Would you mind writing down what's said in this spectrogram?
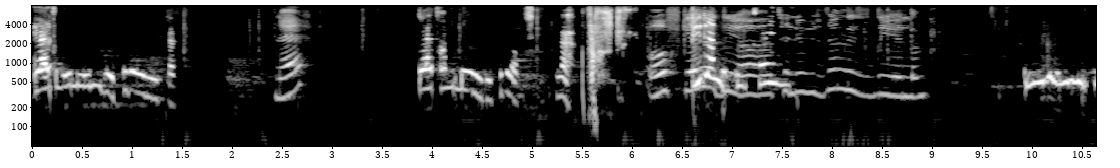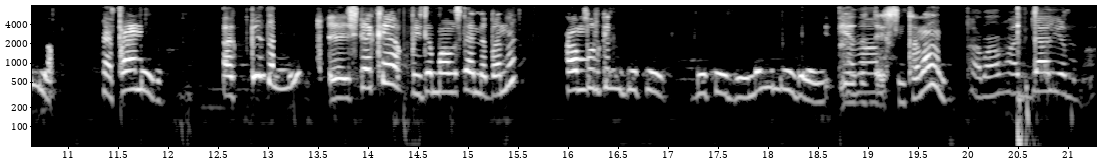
Gel sana beni götür oynayacak. Ne? Gel sana beni götür oynayacak. Of gel hadi ya. Televizyon izleyelim. Ha, tamam. Bak bir daha e, şaka yapmayacağım ama sen de bana hamburger götür, götürdüğünde hamburger yedireceksin tamam mı? Tamam hadi gel yanıma.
